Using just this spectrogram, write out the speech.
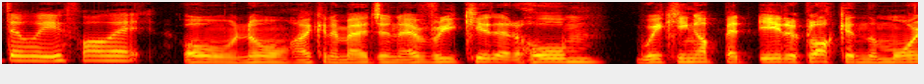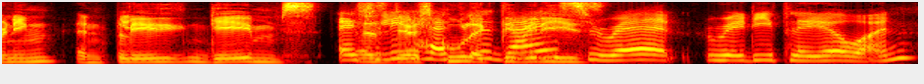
the way forward. oh no, I can imagine every kid at home waking up at 8 o'clock in the morning and playing games as Actually, their have school you activities. guys read Ready Player One?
